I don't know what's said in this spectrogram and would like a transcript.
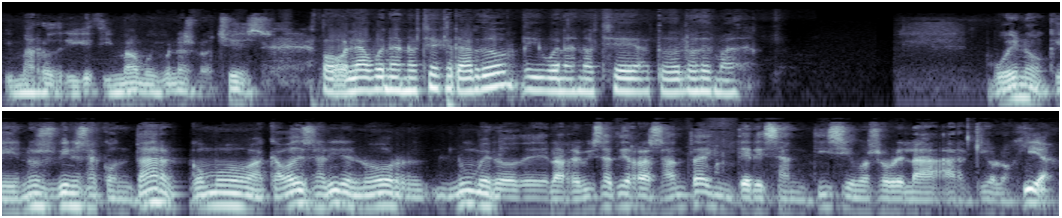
Inma Rodríguez. Inma, muy buenas noches. Hola, buenas noches Gerardo y buenas noches a todos los demás. Bueno, ¿qué nos vienes a contar? ¿Cómo acaba de salir el nuevo número de la revista Tierra Santa? Interesantísimo sobre la arqueología.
